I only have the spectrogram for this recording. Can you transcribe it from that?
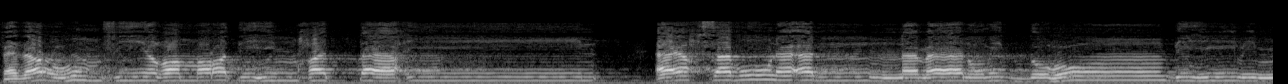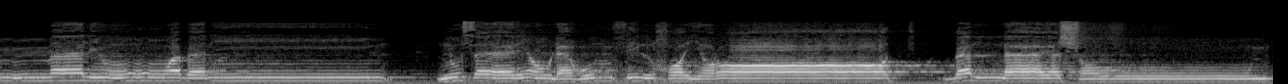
فَذَرْهُمْ فِي غَمْرَتِهِمْ حَتَّىٰ حِينٍ أَيَحْسَبُونَ أَنَّمَا نُمِدُّهُم بِهِ مَّالٍ وَبَنِينَ. نُسَارِعُ لَهُمْ فِي الْخَيْرَاتِ بَل لَّا يَشْعُرُونَ.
